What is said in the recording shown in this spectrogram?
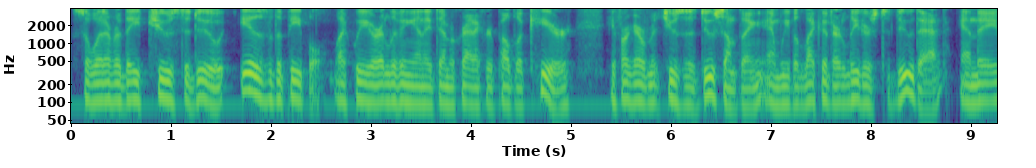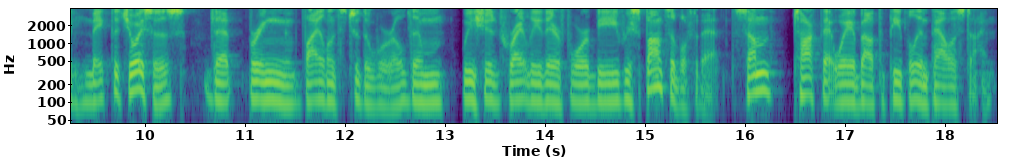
So whatever they choose to do is the people. Like we are living in a democratic republic here. If our government chooses to do something and we've elected our leaders to do that and they make the choices that bring violence to the world, then we should rightly therefore be responsible for that. Some talk that way about the people in Palestine.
